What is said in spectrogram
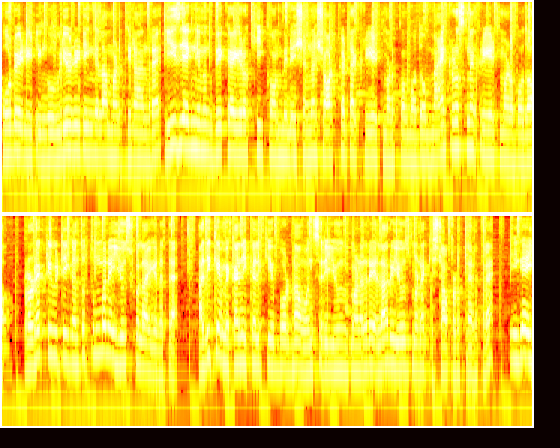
ಫೋಟೋ ಎಡಿಟಿಂಗು ವಿಡಿಯೋ ಎಡಿಟಿಂಗ್ ಎಲ್ಲ ಮಾಡ್ತೀರಾ ಅಂದರೆ ಈಸಿಯಾಗಿ ನಿಮಗೆ ಬೇಕಾಗಿರೋ ಕೀ ಕಾಂಬಿನೇಷನ್ನ ಶಾರ್ಟ್ಕಟ್ ಆಗಿ ಕ್ರಿಯೇಟ್ ಮಾಡ್ಕೊಬೋದು ಮ್ಯಾಕ್ರೋಸ್ನ ಕ್ರಿಯೇಟ್ ಮಾಡ್ಬೋದು. ಪ್ರೊಡಕ್ಟಿವಿಟಿಗಂತೂ ತುಂಬಾನೇ ಯೂಸ್ಫುಲ್ ಆಗಿರುತ್ತೆ. ಅದಕ್ಕೆ ಮೆಕ್ಯಾನಿಕಲ್ ಕೀಬೋರ್ಡ್ನ ಒಂದ್ಸರಿ ಯೂಸ್ ಮಾಡಿದ್ರೆ ಎಲ್ಲರೂ ಯೂಸ್ ಮಾಡೋಕ್ಕೆ ಇಷ್ಟಪಡ್ತಾ ಇರ್ತಾರೆ. ಈಗ ಈ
